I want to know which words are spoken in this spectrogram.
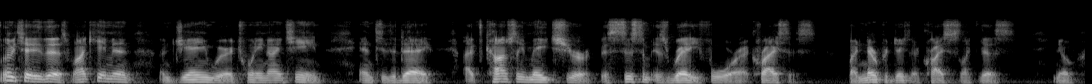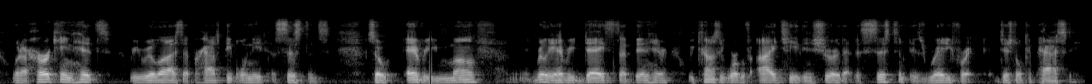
Let me tell you this. When I came in in January 2019 and to today, I've constantly made sure the system is ready for a crisis. But I never predicted a crisis like this. You know, when a hurricane hits, we realize that perhaps people need assistance. So every month, really every day since I've been here, we constantly work with IT to ensure that the system is ready for additional capacity.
